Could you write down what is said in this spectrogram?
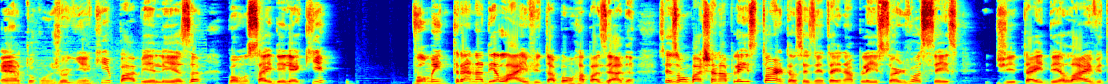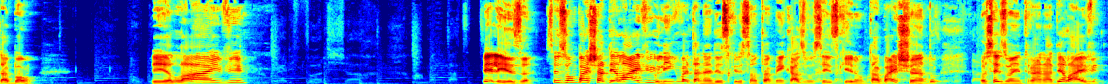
né? Eu tô com um joguinho aqui, pá, beleza. Vamos sair dele aqui vamos entrar na The Live, tá bom, rapaziada? Vocês vão baixar na Play Store, então vocês entram aí na Play Store de vocês, digita aí The Live, tá bom? The Live. Beleza. Vocês vão baixar The Live, o link vai estar na descrição também, caso vocês queiram estar tá baixando. Vocês vão entrar na The Live,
